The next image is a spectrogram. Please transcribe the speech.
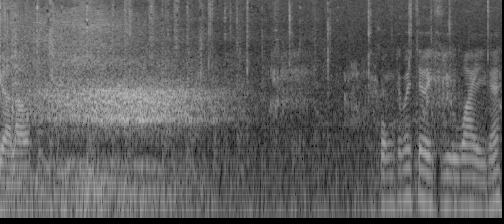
เหยื่อเรา คงจะไม่เจอฮิวไวนะ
